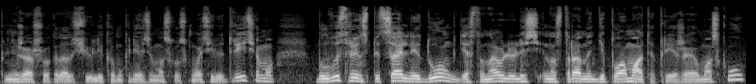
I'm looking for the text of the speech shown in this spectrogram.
принадлежавшего когда-то еще великому князю московскому Василию Третьему, был выстроен специальный дом, где останавливались иностранные дипломаты, приезжая в Москву.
